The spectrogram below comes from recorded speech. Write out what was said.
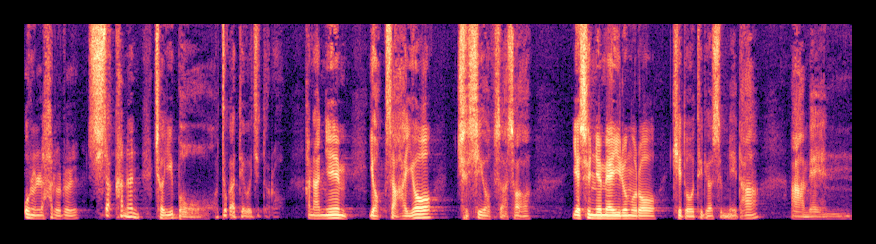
오늘 하루를 시작하는 저희 모두가 되어지도록 하나님 역사하여 주시옵소서 예수님의 이름으로 기도드렸습니다. 아멘.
